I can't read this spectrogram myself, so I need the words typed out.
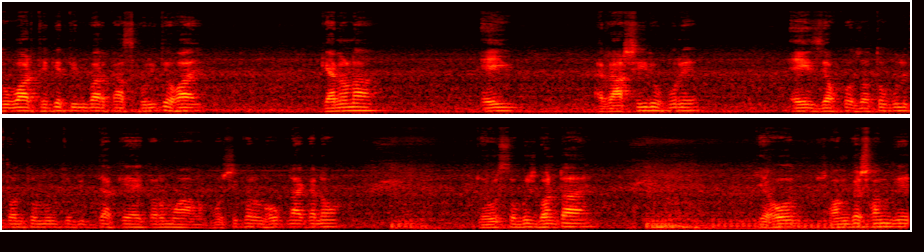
দুবার থেকে তিনবার কাজ করিতে হয়। কেননা এই রাশির উপরে এই যত যতগুলি তন্ত্রমন্ত্র বিদ্যা ক্রিয়া কর্ম বশীকরণ হোক না কেন, কেউ চব্বিশ ঘন্টায় কেহ সঙ্গে সঙ্গে,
